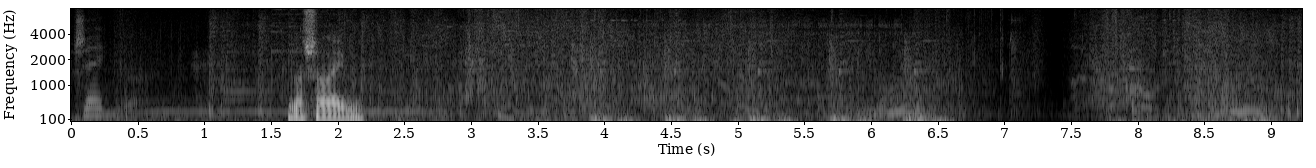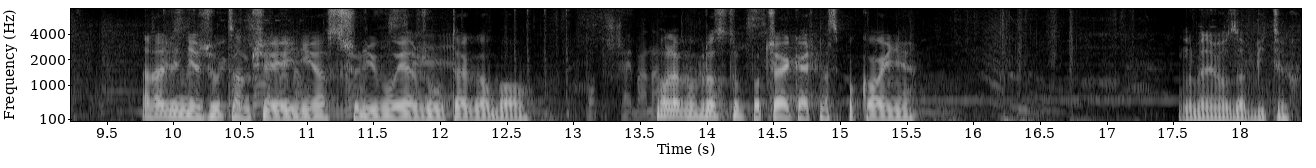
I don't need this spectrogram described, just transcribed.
Czego? Zaszalejmy. Na razie nie rzucam się i nie ostrzeliwuję żółtego, bo wolę po prostu poczekać na spokojnie. Ale będę miał zabitych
